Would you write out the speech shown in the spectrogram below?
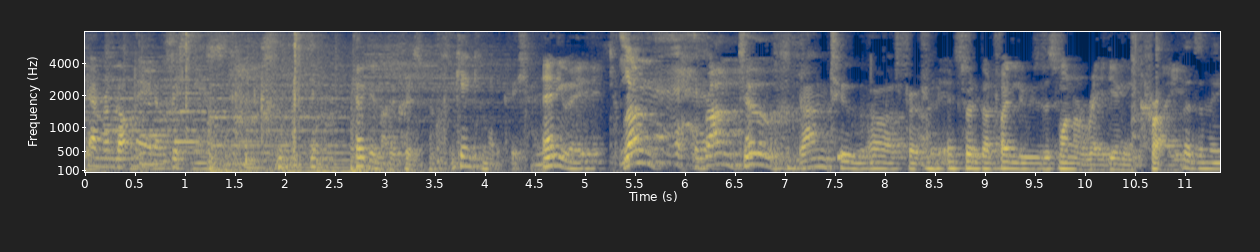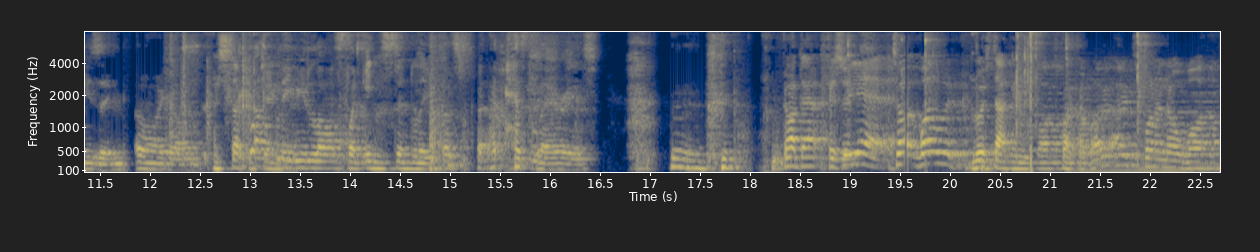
Cameron got mad on Christmas. Can't get mad at Christmas. You can't keep mad at Christmas. Anyway, round round two. Round two. Oh, that's perfect. I swear to God, if I lose this one already, I'm gonna cry. That's amazing. Oh my god. I suck I at can't believe Jenga. you lost like instantly. That's, that's hilarious. God damn it, So yeah, so while we're, we're stacking these blocks back up, I, I just want to know what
